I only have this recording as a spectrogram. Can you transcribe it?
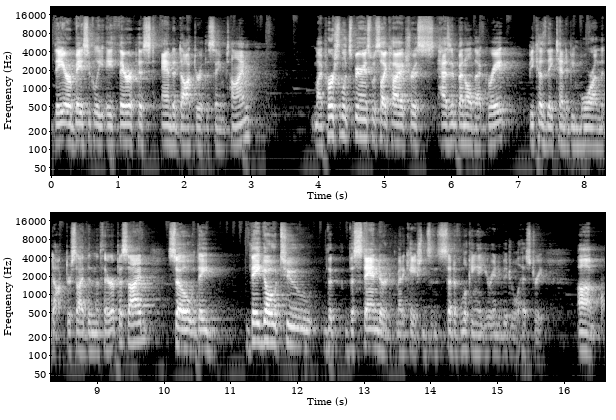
they are basically a therapist and a doctor at the same time. My personal experience with psychiatrists hasn't been all that great because they tend to be more on the doctor side than the therapist side. So they they go to the the standard medications instead of looking at your individual history. Um,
